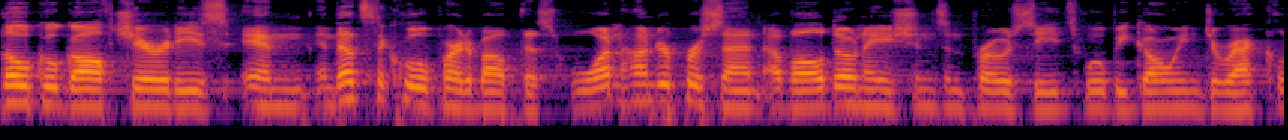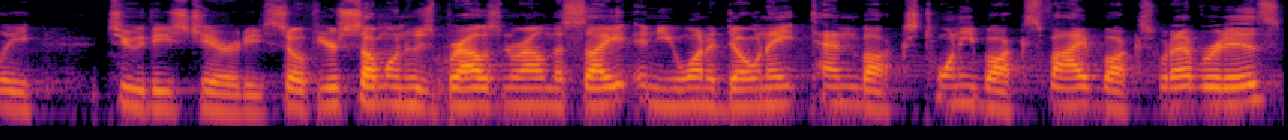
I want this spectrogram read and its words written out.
local golf charities, and, and that's the cool part about this. 100% of all donations and proceeds will be going directly to these charities. So if you're someone who's browsing around the site and you want to donate 10 bucks, 20 bucks, 5 bucks, whatever it is,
